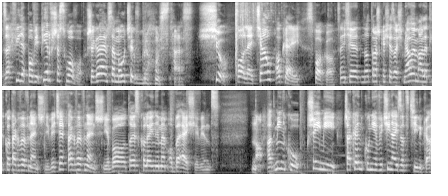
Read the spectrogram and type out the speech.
Za chwilę powie pierwsze słowo. Przegrałem samouczek w Brawl Stars. Siu, poleciał? Okej, okay, spoko. W sensie, no troszkę się zaśmiałem, ale tylko tak wewnętrznie, wiecie? Tak wewnętrznie, bo to jest kolejny mem o BS-ie, więc... No. Adminku, przyjmij, czakenku nie wycinaj z odcinka.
